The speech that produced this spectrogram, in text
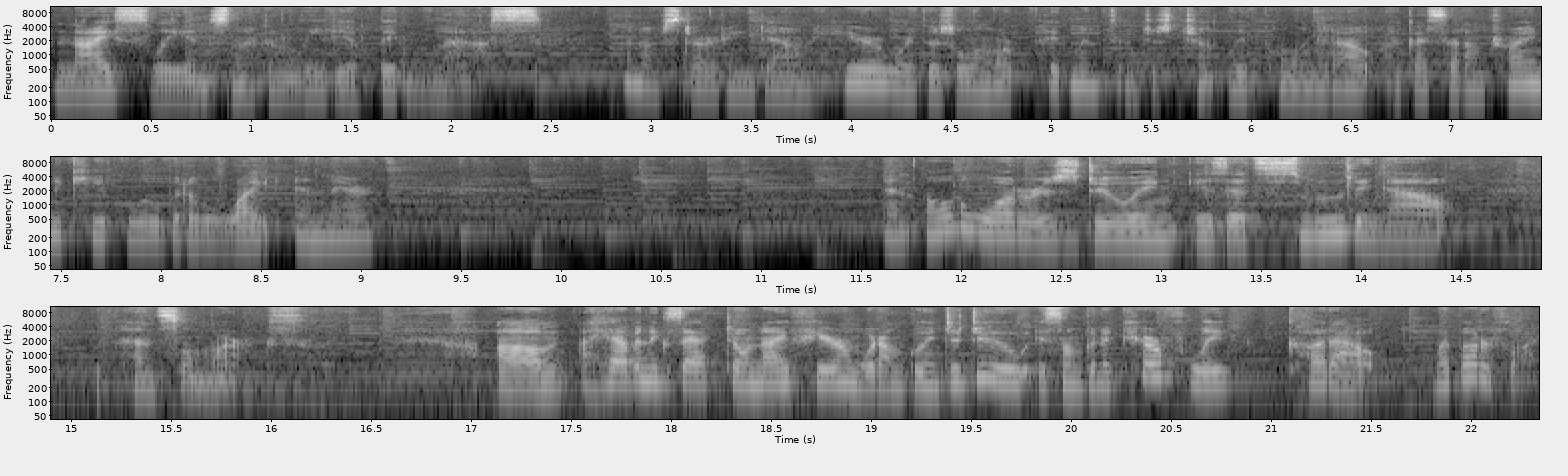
nicely and it's not gonna leave you a big mess. And I'm starting down here where there's a little more pigment and just gently pulling it out. Like I said I'm trying to keep a little bit of white in there. And all the water is doing is it's smoothing out the pencil marks um, I have an X-Acto knife here and what I'm going to do is I'm going to carefully cut out my butterfly.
